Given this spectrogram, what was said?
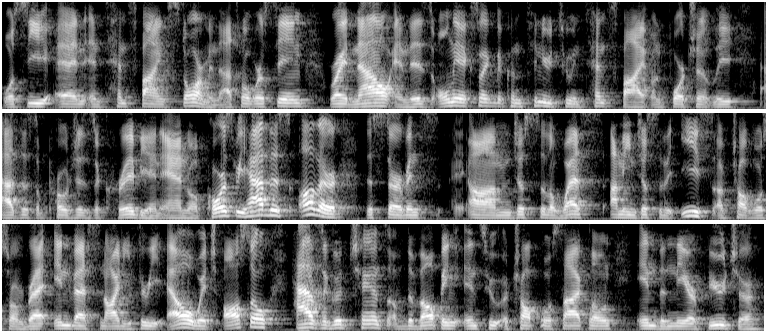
we'll see an intensifying storm. And that's what we're seeing right now. And this is only expected to continue to intensify, unfortunately, as this approaches the Caribbean. And of course, we have this other disturbance um, just to the west, I mean, just to the east of Tropical Storm Bret, Invest 93L, which also has a good chance of developing into a tropical cyclone in the near future.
